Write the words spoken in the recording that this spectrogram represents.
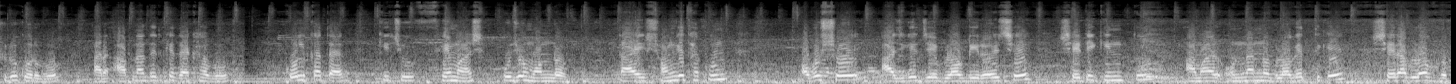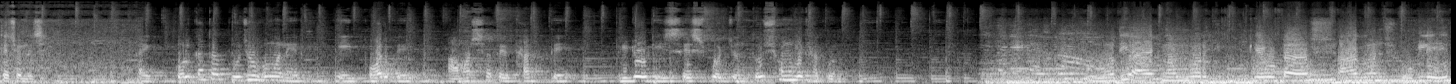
শুরু করব আর আপনাদেরকে দেখাবো কলকাতার কিছু ফেমাস পুজো মণ্ডপ। তাই সঙ্গে থাকুন। অবশ্যই আজকে যে ব্লগটি রয়েছে, সেটি কিন্তু আমার অন্যান্য ব্লগের থেকে সেরা ব্লগ হতে চলেছে। কলকাতা পুজো ভ্রমণের এই পর্বে আমার সাথে থাকতে ভিডিওটি শেষ পর্যন্ত সঙ্গে থাকুন। নদিয়া এক নম্বর কেউটা শাহগঞ্জ হুগলির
